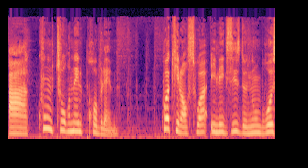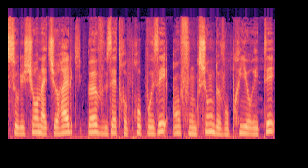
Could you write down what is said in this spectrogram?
à contourner le problème. Quoi qu'il en soit, il existe de nombreuses solutions naturelles qui peuvent vous être proposées en fonction de vos priorités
